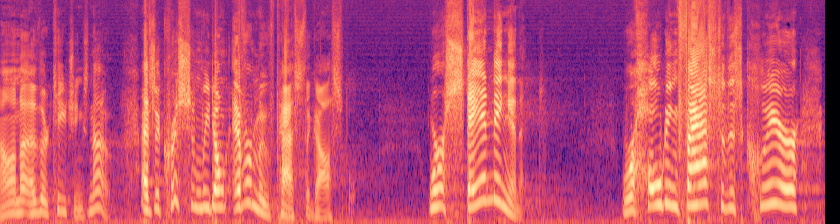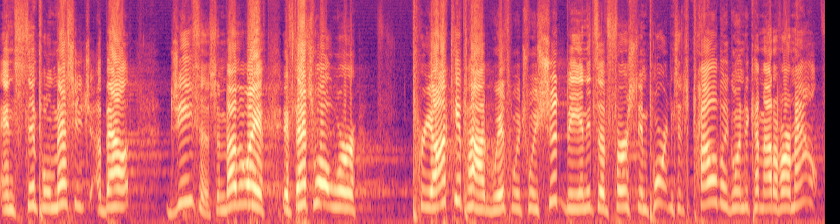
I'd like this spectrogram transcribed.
now on to other teachings. No. As a Christian, we don't ever move past the gospel. We're standing in it. We're holding fast to this clear and simple message about Jesus. And by the way, if, if that's what we're preoccupied with, which we should be, and it's of first importance, it's probably going to come out of our mouth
